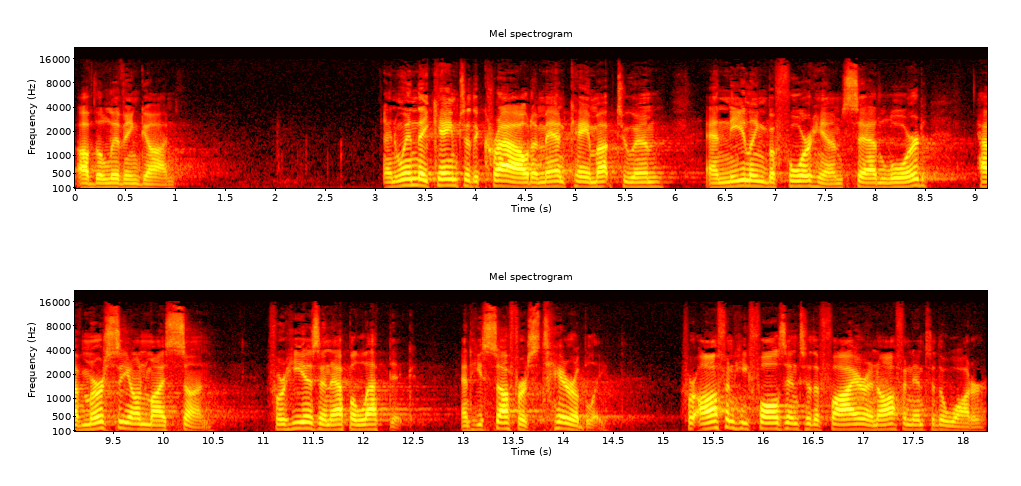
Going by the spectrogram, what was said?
of the living God. And when they came to the crowd, a man came up to him and kneeling before him said, Lord, have mercy on my son, for he is an epileptic, and he suffers terribly. For often he falls into the fire and often into the water.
